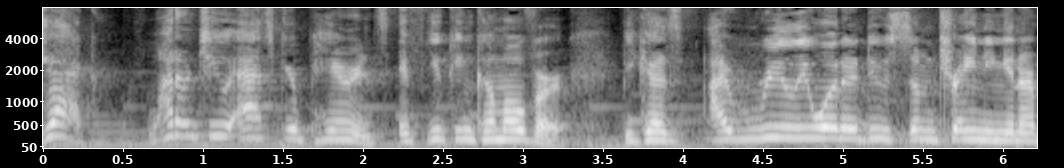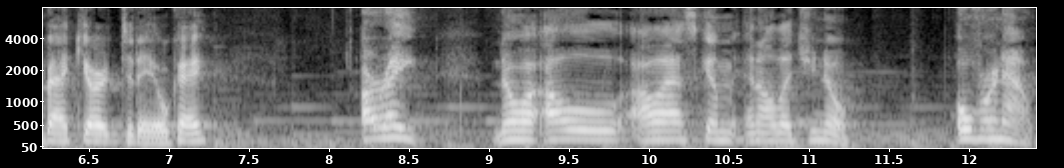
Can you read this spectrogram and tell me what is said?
Jack, why don't you ask your parents if you can come over? Because I really want to do some training in our backyard today, okay? All right. Noah, I'll I'll ask him and I'll let you know. Over and out.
